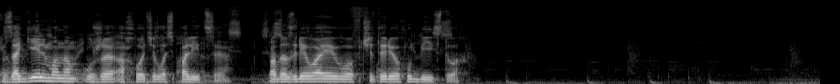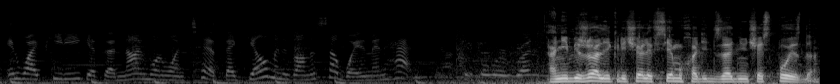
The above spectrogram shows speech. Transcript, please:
за Гельманом уже охотилась полиция, подозревая его в четырех убийствах. Они бежали и кричали всем уходить в заднюю часть поезда.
